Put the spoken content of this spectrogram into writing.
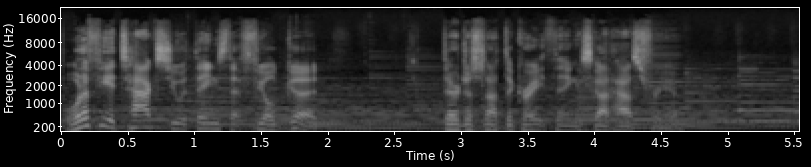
But what if he attacks you with things that feel good? They're just not the great things God has for you.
